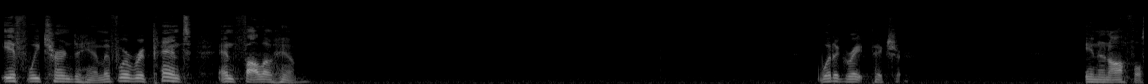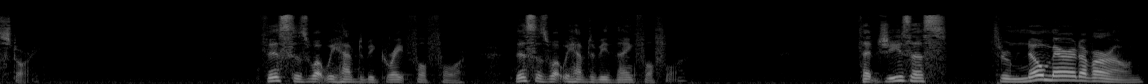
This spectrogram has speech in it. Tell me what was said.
if we turn to him, if we repent and follow him. What a great picture in an awful story. This is what we have to be grateful for. This is what we have to be thankful for that Jesus, through no merit of our own,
